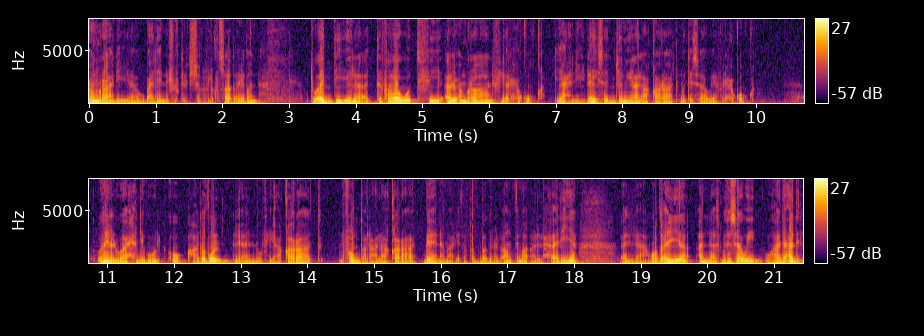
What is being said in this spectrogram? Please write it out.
عمرانية وبعدين نشوف كيف تشتغل في الاقتصاد أيضا تؤدي إلى التفاوت في العمران في الحقوق. يعني ليست جميع العقارات متساوية في الحقوق. وهنا الواحد يقول أو هذا ظلم لأنه في عقارات مفضلة على عقارات بينما إذا طبقنا الأنظمة الحالية الوضعية الناس متساويين وهذا عدل.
